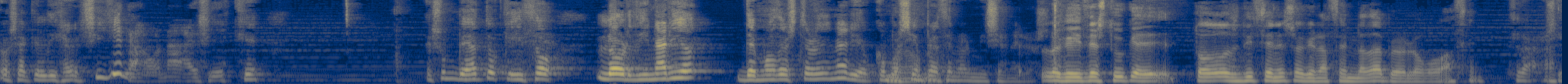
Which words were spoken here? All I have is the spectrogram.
o sea, que él dijera, sí, yo no hago nada, si es que es un beato que hizo lo ordinario de modo extraordinario, como siempre hacen los misioneros. Lo que dices tú, que todos dicen eso, que no hacen nada, pero luego hacen. Claro, sí.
